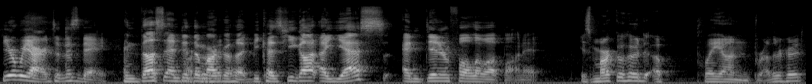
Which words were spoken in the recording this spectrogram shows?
here we are to this day. And thus ended the Marco Marco Hood because he got a yes and didn't follow up on it. Is Marco Hood a play on Brotherhood?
